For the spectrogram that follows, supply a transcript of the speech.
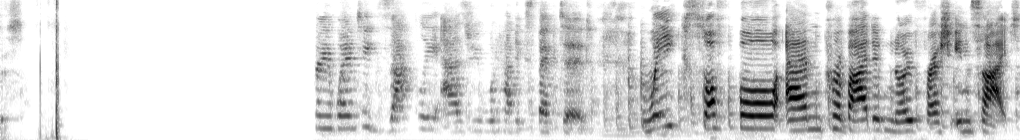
this went exactly as you would have expected. Weak softball and provided no fresh insight.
